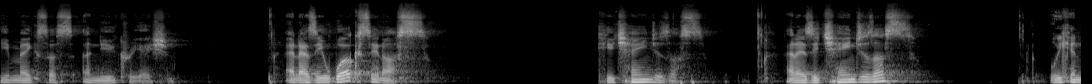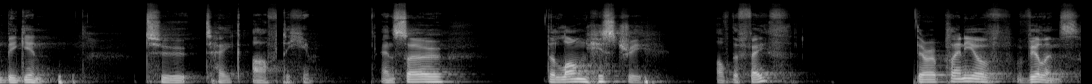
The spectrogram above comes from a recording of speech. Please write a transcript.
he makes us a new creation and as He works in us, He changes us. And as He changes us, we can begin to take after Him. And so, the long history of the faith, there are plenty of villains.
